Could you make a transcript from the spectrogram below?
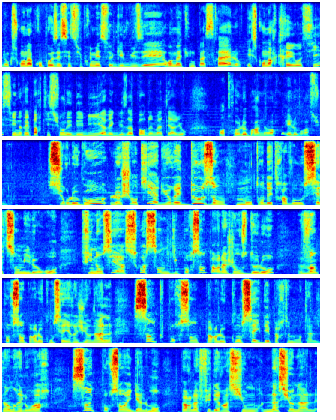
Donc ce qu'on a proposé, c'est de supprimer ce guébusé, remettre une passerelle. Et ce qu'on a recréé aussi, c'est une répartition des débits avec des apports de matériaux entre le bras nord et le bras sud. Sur le Go, le chantier a duré deux ans, montant des travaux 700 000 euros, financé à 70% par l'agence de l'eau, 20% par le conseil régional, 5% par le conseil départemental d'Indre-et-Loire, 5% également par la fédération nationale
